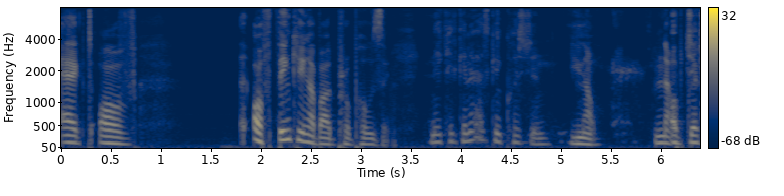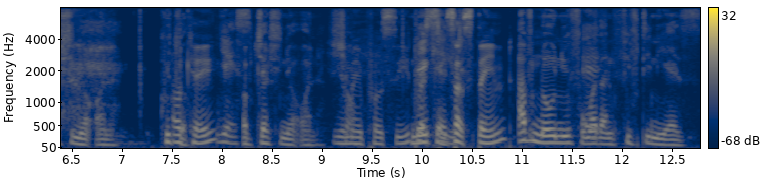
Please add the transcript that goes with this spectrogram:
act of of thinking about proposing. Naked, can I ask you a question? You No. No. Objection, Your Honor. Kuto. okay. Yes. Objection, Your Honor. You Sure. may proceed. Naked. Sustained. I've known you for more eh. than 15 years.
